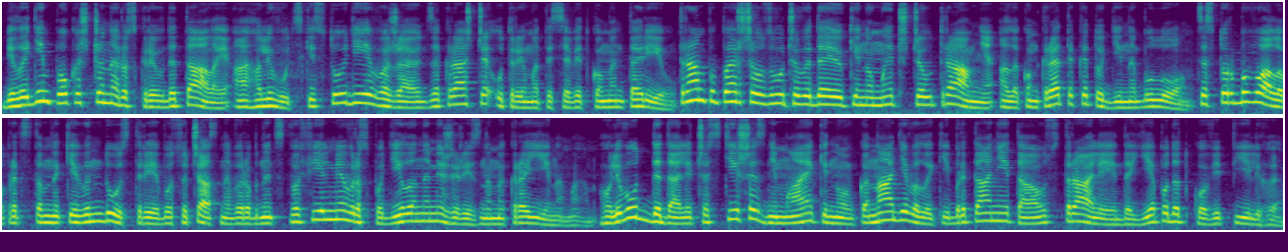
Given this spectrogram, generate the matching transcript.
Білий дім поки що не розкрив деталей, а голівудські студії вважають за краще утриматися від коментарів. Трамп уперше озвучив ідею кіномит ще у травні, але конкретики тоді не було. Це стурбувало представників індустрії, бо сучасне виробництво фільмів розподілене між різними країнами. Голівуд дедалі частіше знімає кіно в Канаді, Великій Британії та Австралії, де є податкові пільги.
